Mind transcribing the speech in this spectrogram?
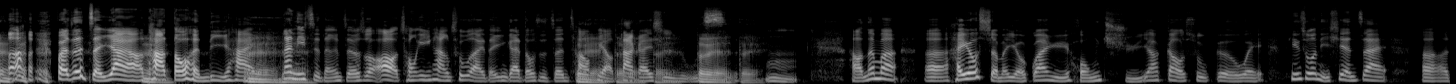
反正怎样啊，它都很厉害。那你只能只能说，哦，从银行出来的应该都是真钞票，大概是如此。对对，嗯，好，那么呃，还有什么有关于红曲要告诉各位？听说你现在呃，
